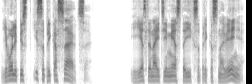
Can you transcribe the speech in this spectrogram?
Его лепестки соприкасаются. И если найти место их соприкосновения,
